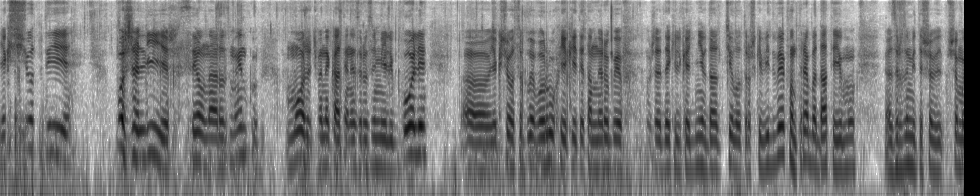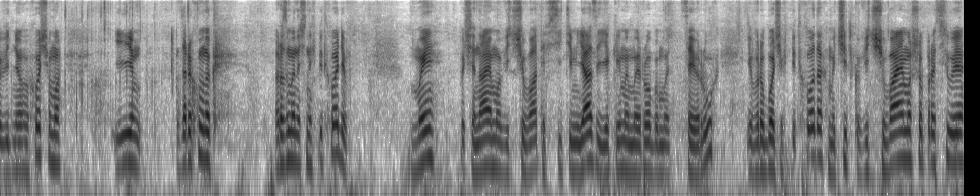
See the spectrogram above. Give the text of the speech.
Якщо ти пожалієш сил на розминку, можуть виникати незрозумілі болі. Е, Якщо особливо рух, який ти там не робив вже декілька днів, да, тіло трошки відвикло, треба дати йому е, зрозуміти, що, що ми від нього хочемо. І за рахунок розминочних підходів ми починаємо відчувати всі ті м'язи, якими ми робимо цей рух. І в робочих підходах ми чітко відчуваємо, що працює,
